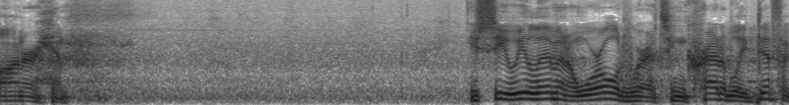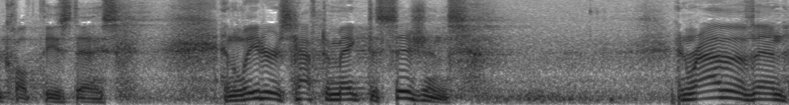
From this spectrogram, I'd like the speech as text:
honor him. You see, we live in a world where it's incredibly difficult these days, and leaders have to make decisions. And rather than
